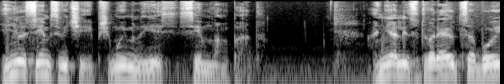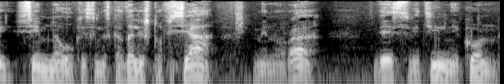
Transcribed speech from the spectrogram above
Ее семь свечей. Почему именно есть семь лампад? Они олицетворяют собой семь наук. Если мы сказали, что вся минура, весь светильник, он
